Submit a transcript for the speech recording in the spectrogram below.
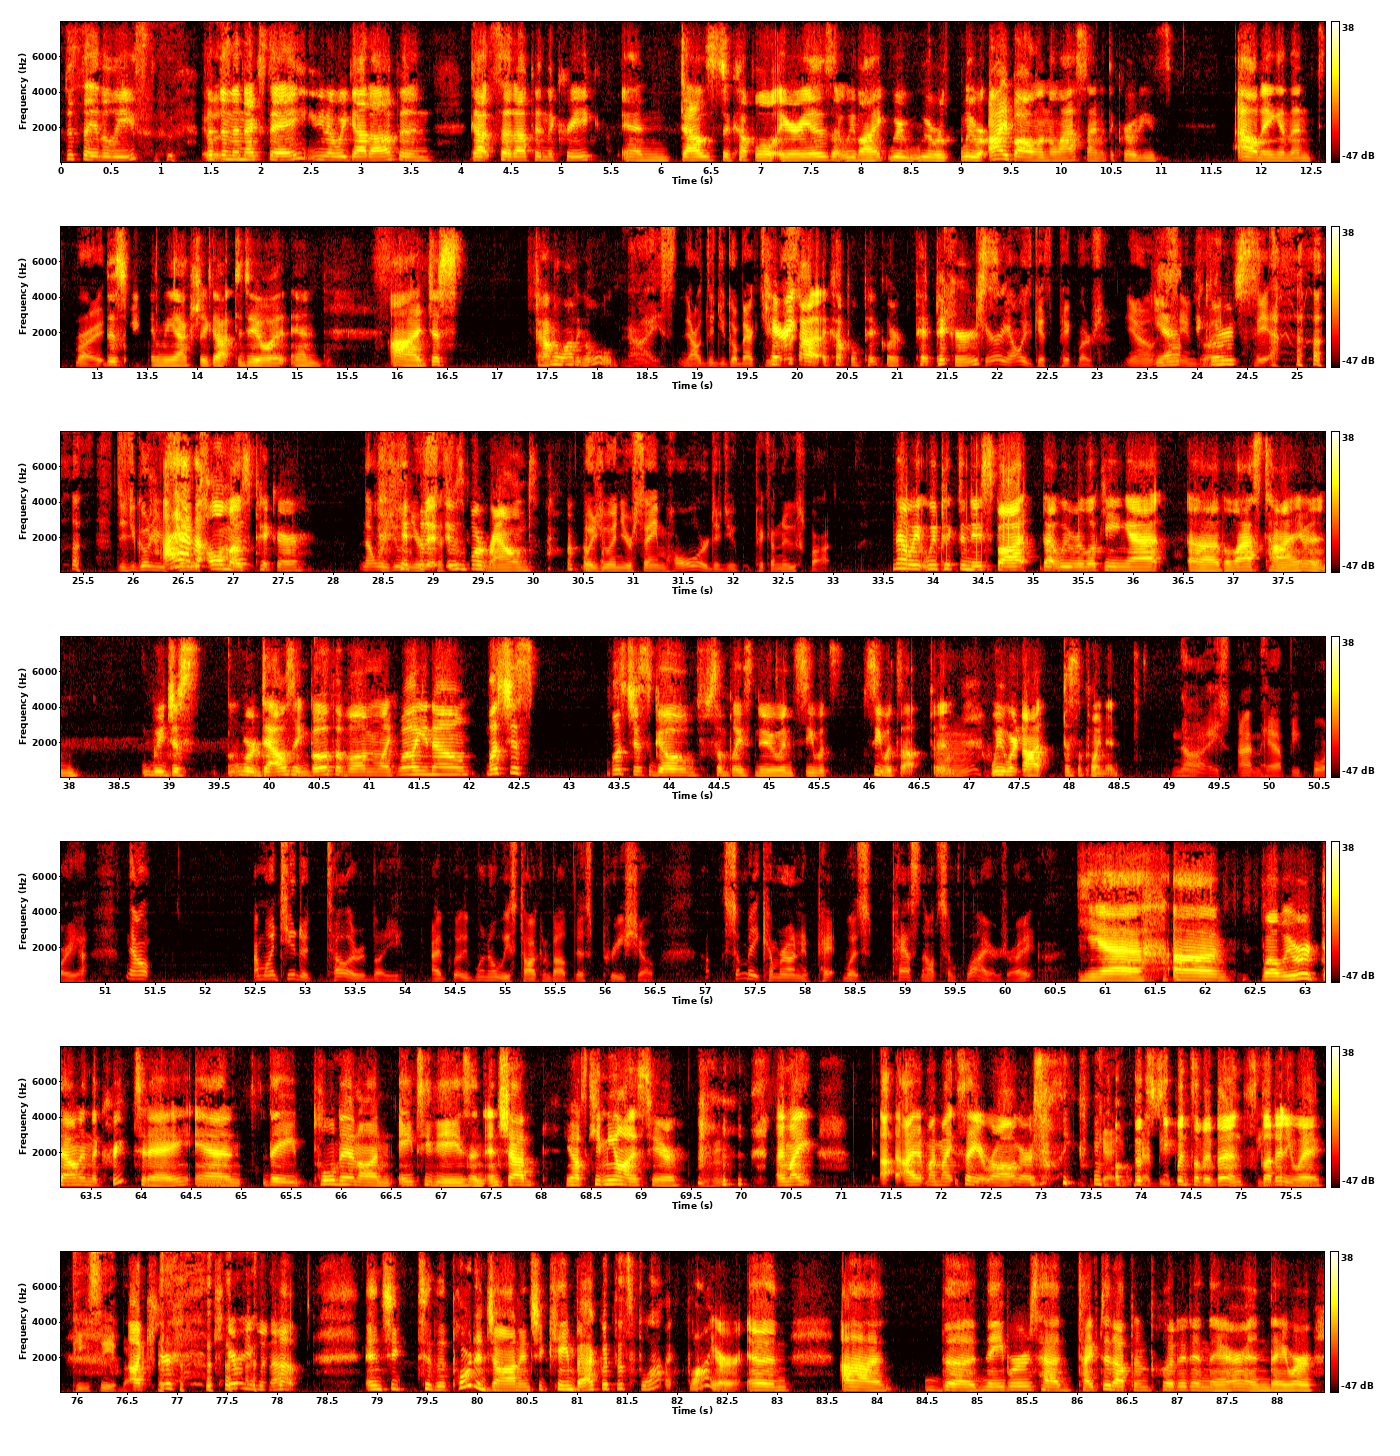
to say the least. But was- then the next day, you know, we got up and got set up in the creek and doused a couple areas that we like. We we were we were eyeballing the last time at the Croties outing, and then right. this weekend we actually got to do it, and I just found a lot of gold. Nice. Now, did you go back to Carrie your... got a couple pickler pi pickers. Carrie always gets picklers. You know. Yeah, seems picklers. Like. Yeah. did you go to your? I had an spot? almost picker. Now, was you in your? it, it was more round. was you in your same hole, or did you pick a new spot? No, we we picked a new spot that we were looking at uh, the last time, and we just were dowsing both of them. Like, well, you know, let's just let's just go someplace new and see what's see what's up. And Mhm. we were not disappointed. Nice. I'm happy for you. Now, I want you to tell everybody. I we when always talking about this pre-show. Somebody come around and pa- was passing out some flyers, right? Yeah. Uh, well, we were down in the creek today, and they pulled in on ATVs. And, and Shad, you have to keep me honest here. I might, I, I, might say it wrong or something. Okay, the gotta be- sequence of events, Be- but anyway, PC uh, about it. Carrie, Carrie went up, and she to the porta john, and she came back with this fly, flyer, and uh, the neighbors had typed it up and put it in there, and they were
